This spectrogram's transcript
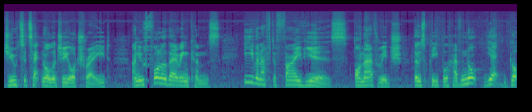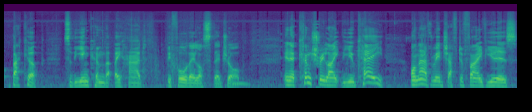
due to technology or trade, and you follow their incomes, even after five years, on average, those people have not yet got back up to the income that they had before they lost their job. In a country like the UK, on average, after five years,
